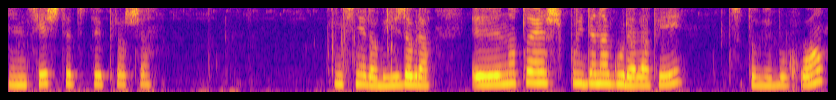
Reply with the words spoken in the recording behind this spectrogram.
Więc jeszcze tutaj proszę nic nie robić. Dobra. Yy, no to ja już pójdę na górę lepiej. Co to wybuchło?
